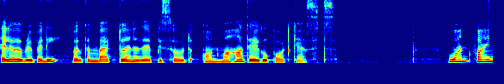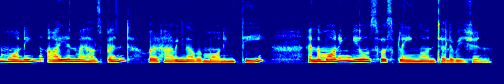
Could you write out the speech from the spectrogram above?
Hello, everybody. Welcome back to another episode on Maha Telugu Podcasts. One fine morning, I and my husband were having our morning tea, and the morning news was playing on television.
